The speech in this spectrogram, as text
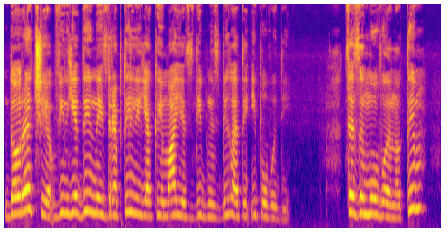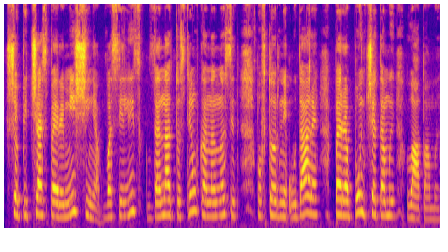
До речі, він єдиний з рептилій, який має здібність бігати і по воді. Це зумовлено тим, що під час переміщення Василіск занадто стрімко наносить повторні удари перепончатими лапами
